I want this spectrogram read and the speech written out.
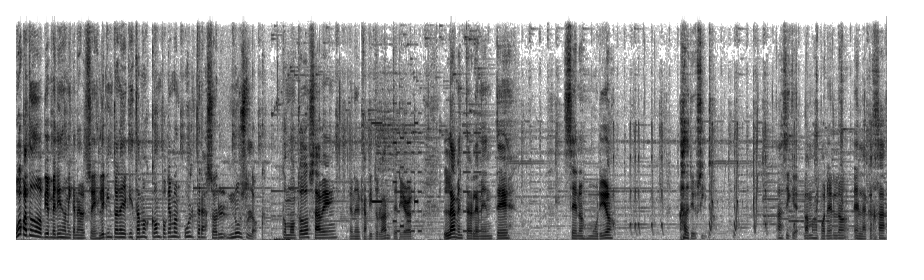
Hola a todos, bienvenidos a mi canal, soy Sleepintora y aquí estamos con Pokémon Ultra Sol Nuzlocke. Como todos saben, en el capítulo anterior, lamentablemente se nos murió Adriusito. Así que vamos a ponerlo en la caja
